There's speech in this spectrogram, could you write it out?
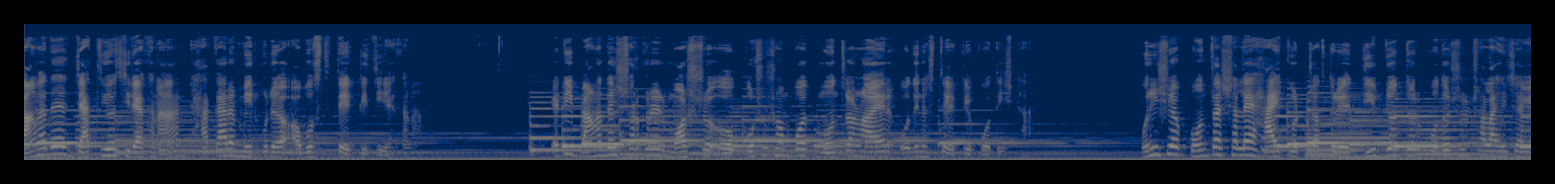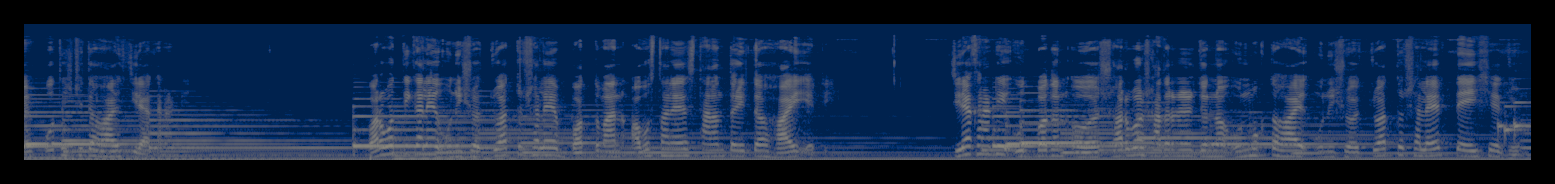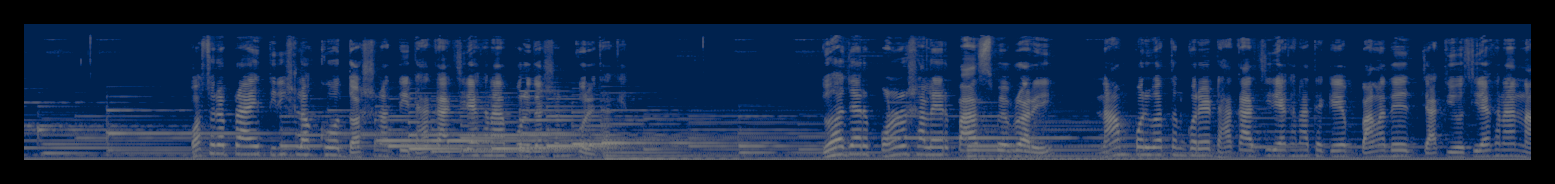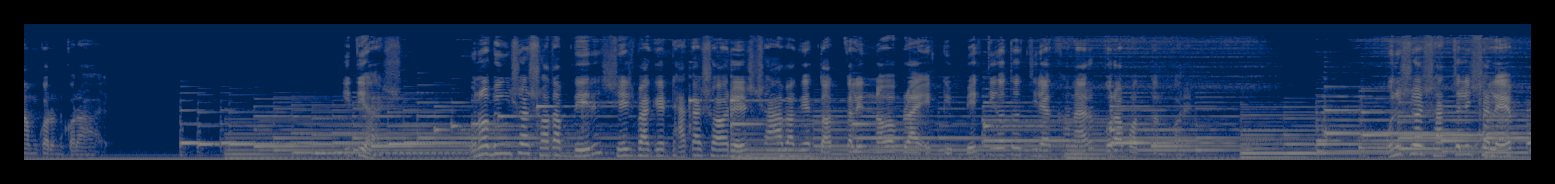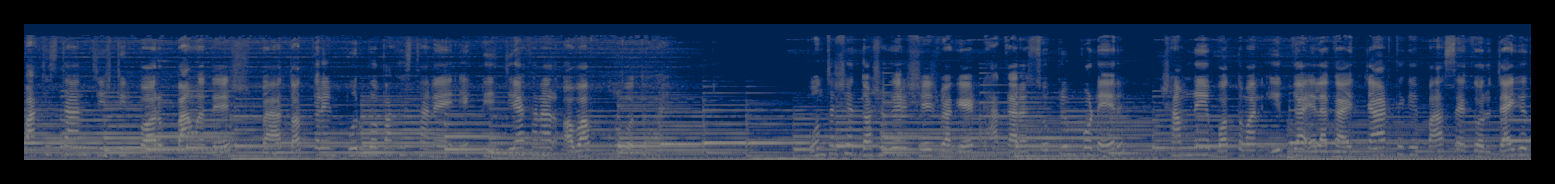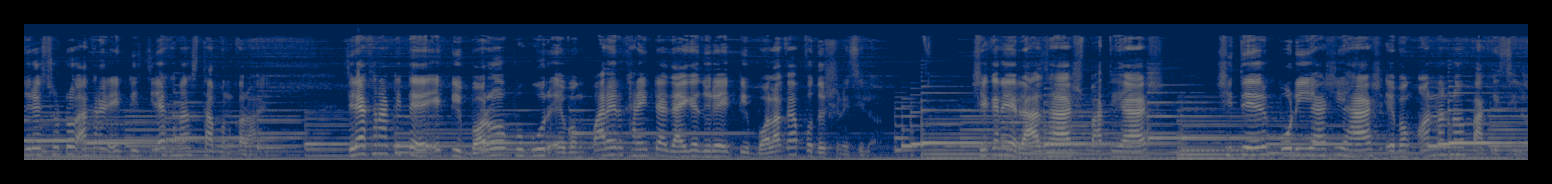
বাংলাদেশ জাতীয় চিড়িয়াখানা, ঢাকার মিরপুরে অবস্থিত একটি চিড়িয়াখানা। এটি বাংলাদেশ সরকারের মৎস্য ও পশু সম্পদ মন্ত্রণালয়ের অধীনস্থ একটি প্রতিষ্ঠান। উনিশশো পঞ্চাশ সালে হাইকোর্ট চত্বরে জীবজন্তুর প্রদর্শনশালা হিসেবে প্রতিষ্ঠিত হয় চিড়িয়াখানাটি। পরবর্তীকালে উনিশশো চুয়াত্তর সালে বর্তমান অবস্থানে স্থানান্তরিত হয় এটি। চিড়িয়াখানাটি উদ্বোধন ও সর্বসাধারণের জন্য উন্মুক্ত হয় উনিশশো চুয়াত্তর সালের তেইশে জুন। বছরে প্রায় তিরিশ লক্ষ দর্শনার্থী ঢাকা চিড়িয়াখানা পরিদর্শন করে থাকেন। দু হাজার পনেরো সালের পাঁচ ফেব্রুয়ারি নাম পরিবর্তন করে ঢাকা চিড়িয়াখানা থেকে বাংলাদেশ জাতীয় চিড়িয়াখানার নামকরণ করা হয়। ইতিহাস ঊনবিংশ শতাব্দীর শেষ ভাগে ঢাকা শহরের শাহবাগের তৎকালীন নবাব রায় একটি ব্যক্তিগত চিড়িয়াখানার গোড়াপত্তন করেন। উনিশশো সালে পাকিস্তান সৃষ্টির পর বাংলাদেশ বা তৎকালীন পূর্ব পাকিস্তানে একটি চিড়িয়াখানার অভাব অনুভূত হয়। পঞ্চাশের দশকের শেষ ভাগে ঢাকার সুপ্রিম কোর্টের সামনে বর্তমান ঈদগাহ এলাকায় চার থেকে পাঁচ একর জায়গা জুড়ে ছোট আকারের একটি চিড়িয়াখানা স্থাপন করা হয়। চিড়িয়াখানাটিতে একটি বড় পুকুর এবং পাড়ের খানিকটা জায়গা জুড়ে একটি বলাকা প্রদর্শনী ছিল। সেখানে রাজহাঁস, পাতিহাঁস, শীতের পরিহাসি হাঁস এবং অন্যান্য পাখি ছিল।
